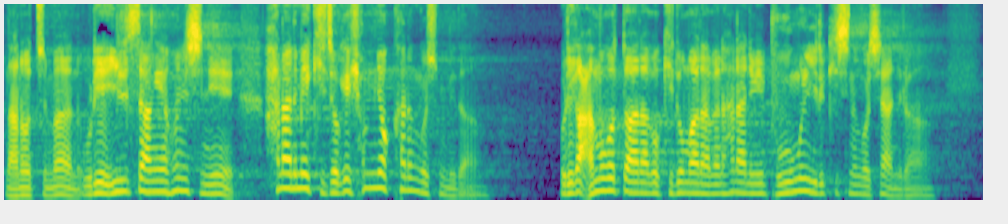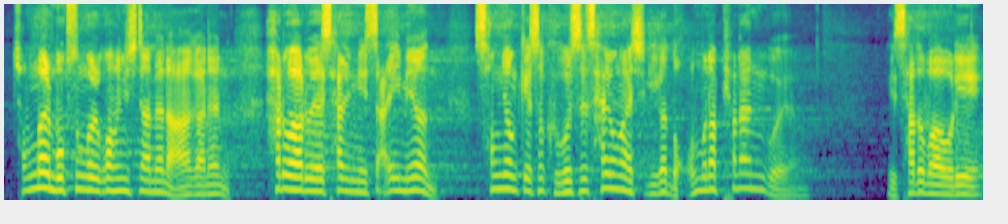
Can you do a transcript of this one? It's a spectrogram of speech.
나눴지만 우리의 일상의 헌신이 하나님의 기적에 협력하는 것입니다. 우리가 아무것도 안 하고 기도만 하면 하나님이 부흥을 일으키시는 것이 아니라 정말 목숨 걸고 헌신하며 나아가는 하루하루의 삶이 쌓이면 성령께서 그것을 사용하시기가 너무나 편한 거예요. 사도 바울이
